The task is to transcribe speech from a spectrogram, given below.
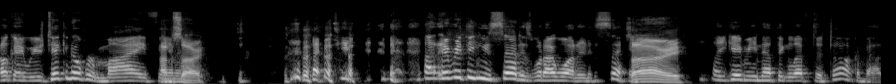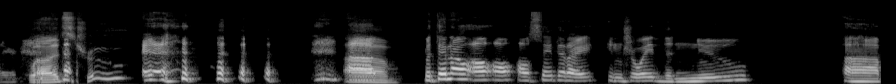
Okay, well, you're taking over my. I'm sorry. Everything you said is what I wanted to say. Sorry. You gave me nothing left to talk about here. Well, it's true. uh, Um, but then I'll, I'll I'll say that I enjoyed the new uh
